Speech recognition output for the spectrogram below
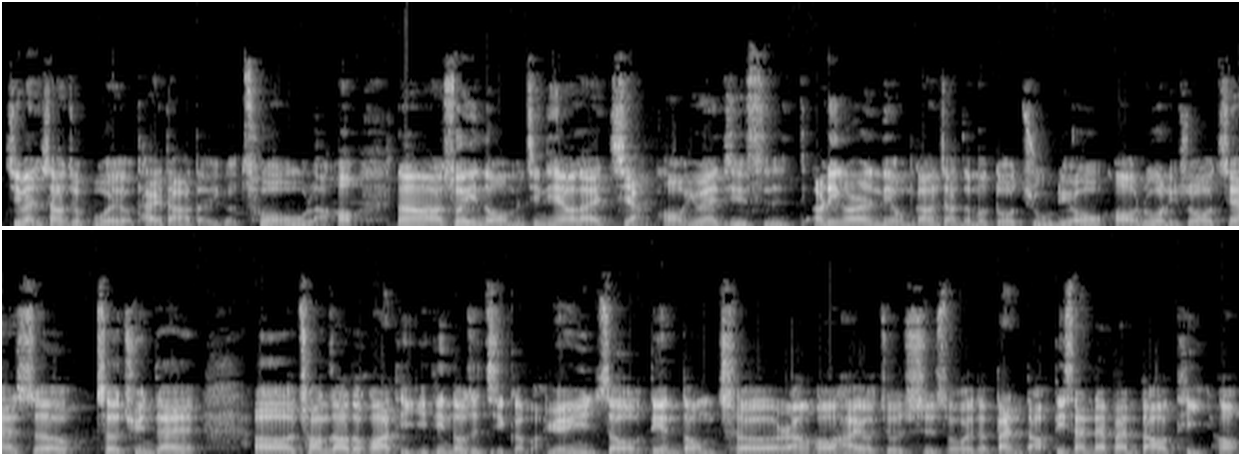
基本上就不会有太大的一个错误了，哈。那所以呢，我们今天要来讲，哈，因为其实二零二二年我们刚刚讲这么多主流，哦，如果你说现在社社群在。呃，创造的话题一定都是几个嘛，元宇宙、电动车，然后还有就是所谓的半导第三代半导体哈，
